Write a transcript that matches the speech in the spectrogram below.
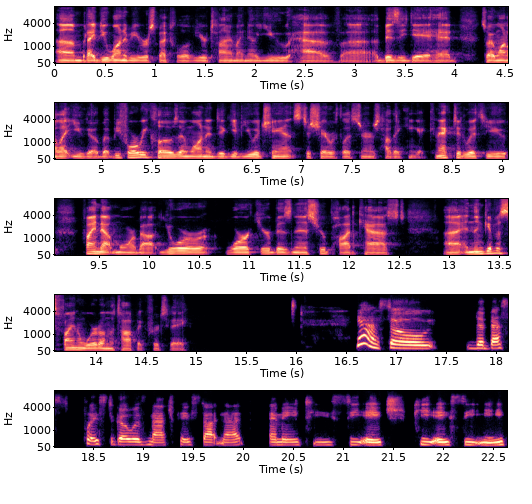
um, but I do want to be respectful of your time. I know you have uh, a busy day ahead, so I want to let you go. But before we close, I wanted to give you a chance to share with listeners how they can get connected with you, find out more about your work, your business, your podcast, uh, and then give us a final word on the topic for today. Yeah, so the best place to go is matchpace.net M A T C H P A C E.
